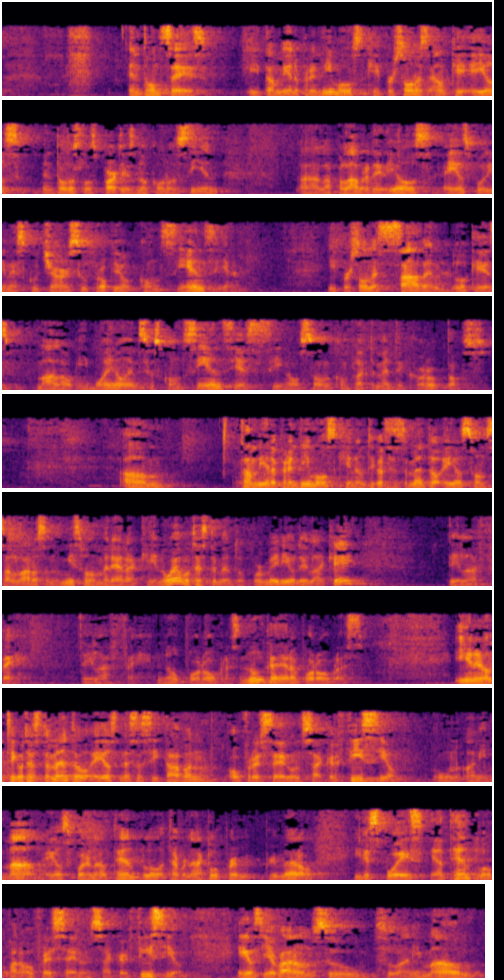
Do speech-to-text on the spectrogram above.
Entonces, y también aprendimos que personas, aunque ellos en todas las partes no conocían uh, la palabra de Dios, ellos podían escuchar su propia conciencia. Y personas saben lo que es malo y bueno en sus conciencias si no son completamente corruptos. Um, también aprendimos que en el Antiguo Testamento ellos son salvados en la misma manera que en el Nuevo Testamento, por medio de la qué? De la fe, de la fe, no por obras. Nunca era por obras. Y en el Antiguo Testamento ellos necesitaban ofrecer un sacrificio, un animal. Ellos fueron al templo, al tabernáculo primero y después al templo para ofrecer un sacrificio. Ellos llevaron su, su animal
